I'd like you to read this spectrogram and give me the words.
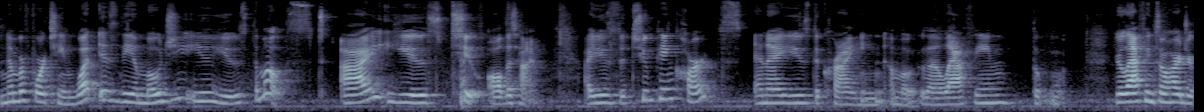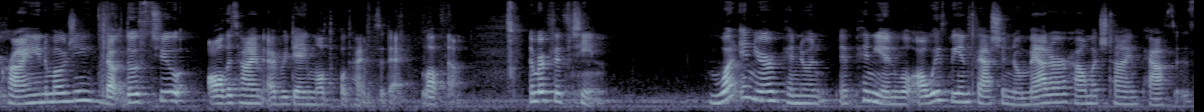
number 14, what is the emoji you use the most? I use two all the time. I use the two pink hearts and I use the crying emoji, the laughing, the, you're laughing so hard you're crying emoji. That, those two all the time, every day, multiple times a day. Love them. Number 15, what, in your opinion, opinion will always be in fashion no matter how much time passes?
